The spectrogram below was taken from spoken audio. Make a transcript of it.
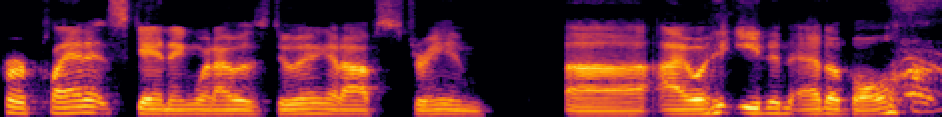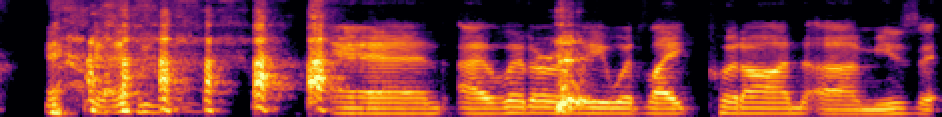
for planet scanning when I was doing it off stream, uh I would eat an edible. And, and I literally would like put on uh music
